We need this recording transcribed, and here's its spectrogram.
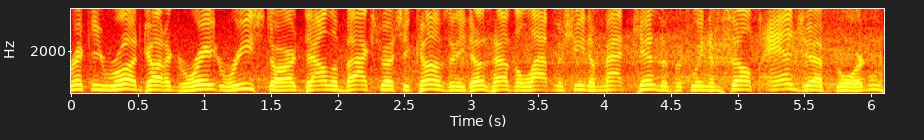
Ricky Rudd got a great restart. Down the backstretch he comes, and he does have the lap machine of Matt Kenseth between himself and Jeff Gordon.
